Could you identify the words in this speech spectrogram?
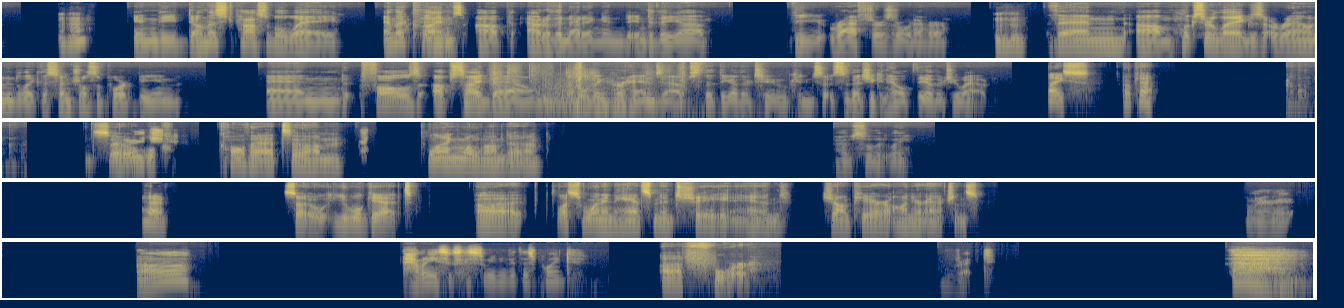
Mhm. in the dumbest possible way, Emma climbs up out of the netting and into the uh, the rafters or whatever. hmm Then um, hooks her legs around like the central support beam and falls upside down, holding her hands out so that the other two can so, so that she can help the other two out. Nice. Okay. So we'll call that um, Flying Wallenda. Absolutely. Okay. So you will get uh, plus one enhancement, Shay and Jean Pierre, on your actions. All right. Uh, how many successes do we need at this point? Uh, four. Right. Ah.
